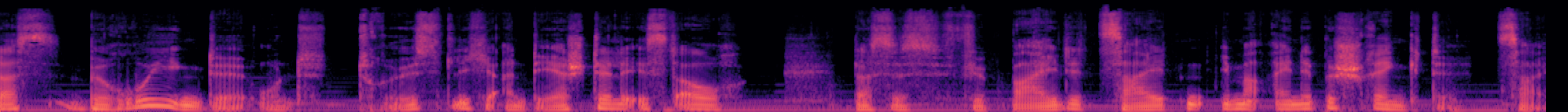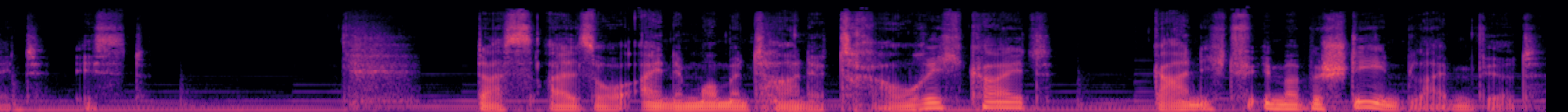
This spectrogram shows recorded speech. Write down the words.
Das Beruhigende und Tröstliche an der Stelle ist auch, dass es für beide Zeiten immer eine beschränkte Zeit ist. Dass also eine momentane Traurigkeit gar nicht für immer bestehen bleiben wird,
